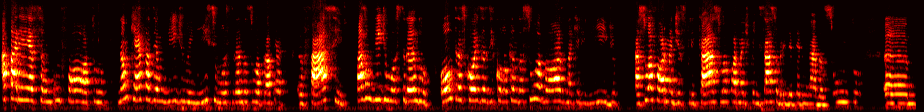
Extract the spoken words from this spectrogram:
apareçam com foto. Não quer fazer um vídeo no início mostrando a sua própria eh, face? Faz um vídeo mostrando outras coisas e colocando a sua voz naquele vídeo, a sua forma de explicar, a sua forma de pensar sobre determinado assunto. Um,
